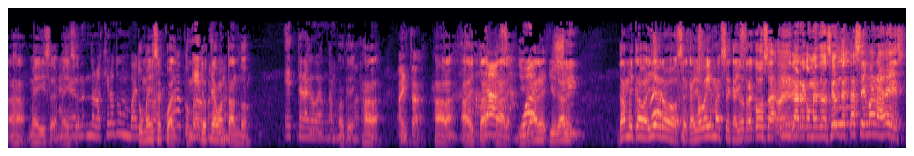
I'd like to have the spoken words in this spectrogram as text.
Ajá, me dice, me dice. No, no las quiero tumbar. Tú me dices cuál. Tú me- yo estoy aguantando. Esta es la que voy a poner. Ok, jala, Ahí está. jala. Ahí está, That's dale. You got it, you got she- it. Dame caballero, se cayó Baymax, se cayó otra cosa. Y la recomendación de esta semana es.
